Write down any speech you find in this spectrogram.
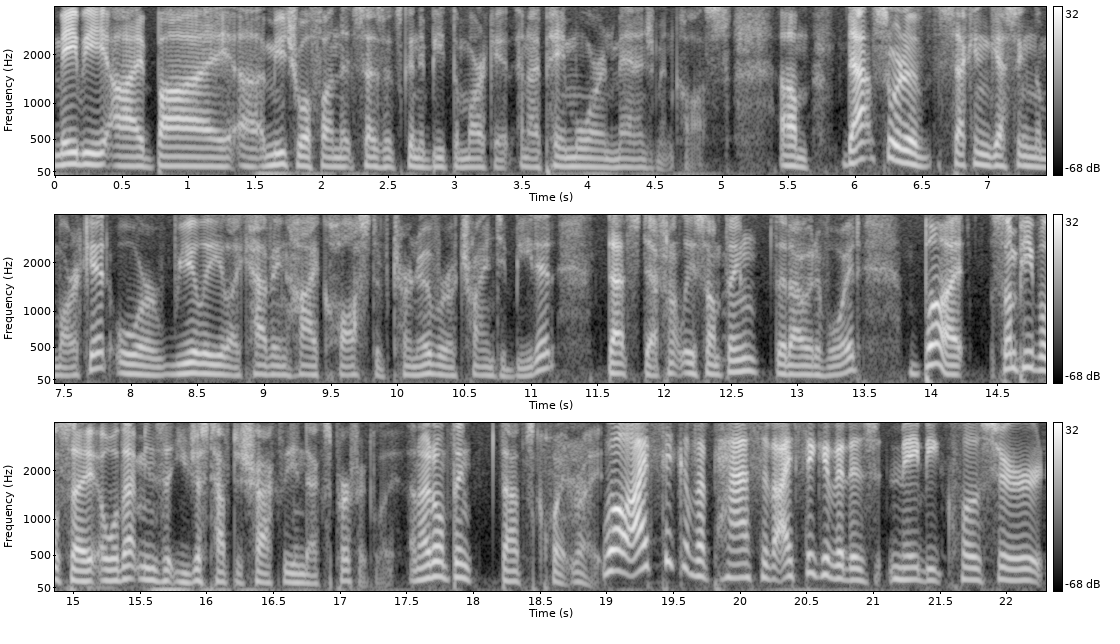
maybe I buy a mutual fund that says it's going to beat the market and I pay more in management costs. Um, that sort of second guessing the market or really like having high cost of turnover of trying to beat it, that's definitely something that I would avoid. But some people say, oh, well, that means that you just have to track the index perfectly. And I don't think that's quite right. Well, I think of a passive, I think of it as maybe closer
